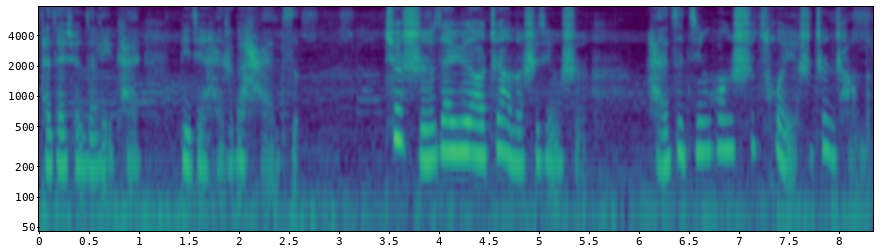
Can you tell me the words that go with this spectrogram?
他才选择离开，毕竟还是个孩子。确实，在遇到这样的事情时，孩子惊慌失措也是正常的。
